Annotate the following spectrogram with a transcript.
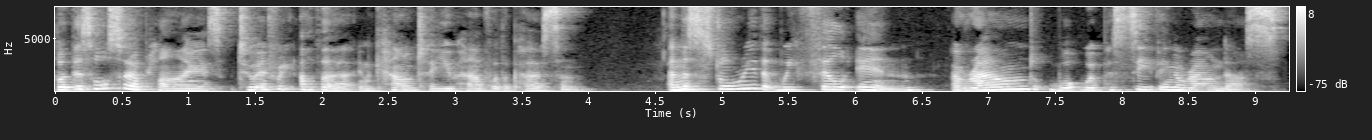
But this also applies to every other encounter you have with a person. And the story that we fill in around what we're perceiving around us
